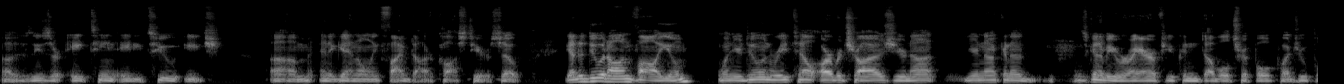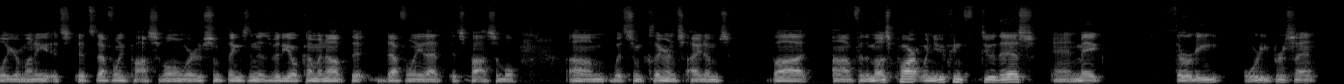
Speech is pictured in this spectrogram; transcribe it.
Uh, these are 1882 each. Um, and again, only $5 cost here. So you got to do it on volume. When you're doing retail arbitrage, you're not you're not gonna it's gonna be rare if you can double triple quadruple your money. It's it's definitely possible and there's some things in this video coming up that definitely that is possible um, with some clearance items. But uh, for the most part when you can do this and make 30 40 percent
